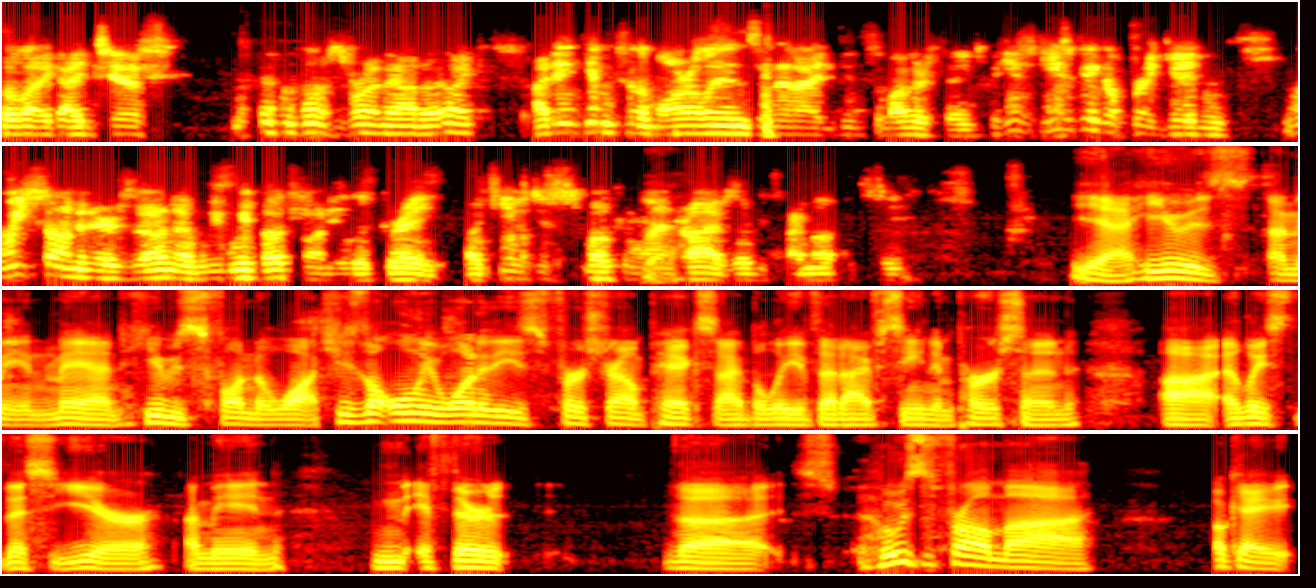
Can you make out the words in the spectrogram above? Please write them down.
But like, I just was run out of like, I didn't give him to the Marlins, and then I did some other things. But he's he's going go pretty good. And we saw him in Arizona. We, we both thought he looked great. Like he was just smoking line drives every time up the season. Yeah, he was. I mean, man, he was fun to watch. He's the only one of these first round picks, I believe, that I've seen in person, uh, at least this year. I mean, if they're the who's from, uh, okay,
